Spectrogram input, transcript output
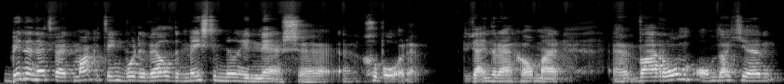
binnen netwerkmarketing worden wel de meeste miljonairs uh, geboren. Die zijn er eigenlijk al, maar uh, waarom? Omdat je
